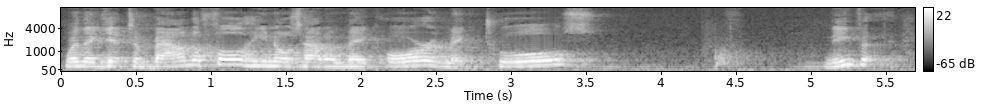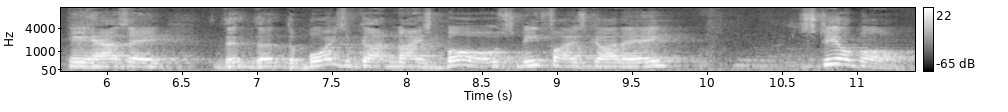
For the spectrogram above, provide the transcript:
When they get to bountiful, he knows how to make ore and make tools. Nephi, he has a the, the, the boys have got nice bows. Nephi's got a steel bow.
